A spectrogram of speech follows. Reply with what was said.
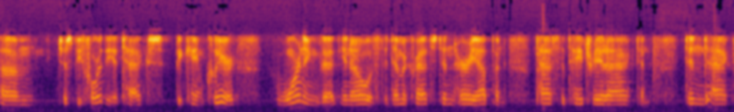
um, just before the attacks became clear warning that, you know, if the Democrats didn't hurry up and pass the Patriot Act and didn't act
